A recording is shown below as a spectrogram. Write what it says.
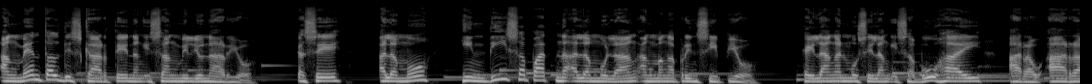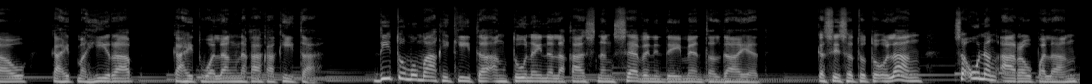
ang mental diskarte ng isang milyonaryo. Kasi, alam mo, hindi sapat na alam mo lang ang mga prinsipyo. Kailangan mo silang isabuhay, araw-araw, kahit mahirap, kahit walang nakakakita. Dito mo makikita ang tunay na lakas ng 7-day mental diet. Kasi sa totoo lang, sa unang araw pa lang,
